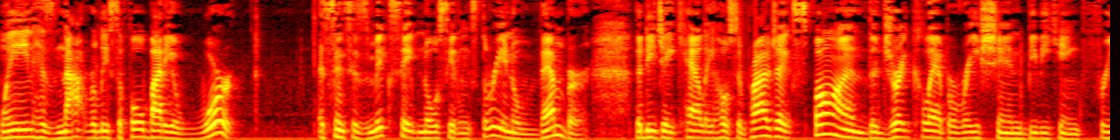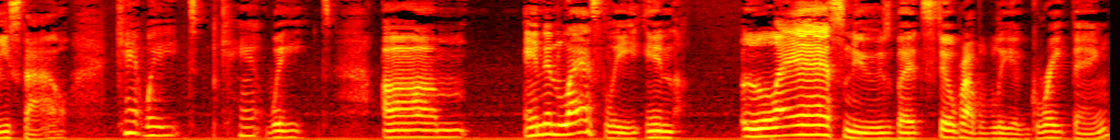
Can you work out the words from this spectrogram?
Wayne has not released a full body of work since his mixtape No Ceilings 3 in November. The DJ Khaled hosted project spawned the Drake collaboration BB King Freestyle. Can't wait. Can't wait. Um, and then lastly, in last news, but still probably a great thing.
